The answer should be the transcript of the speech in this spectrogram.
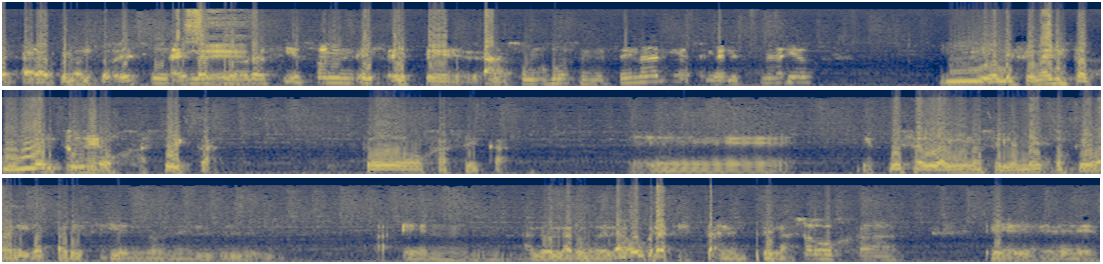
a cara pronto. Es una, geografía son, es, este, ah, somos dos en el escenario, en el escenario, y el escenario está cubierto de hojas secas, todo hojas secas. Eh, después hay algunos elementos que van a ir apareciendo en el, en, a lo largo de la obra que están entre las hojas. Eh,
